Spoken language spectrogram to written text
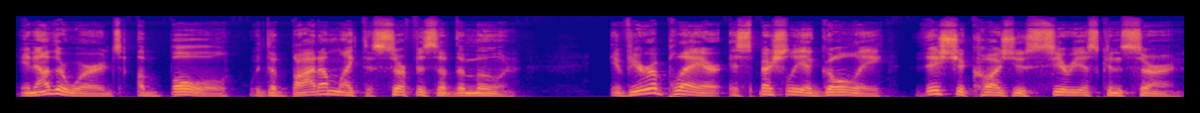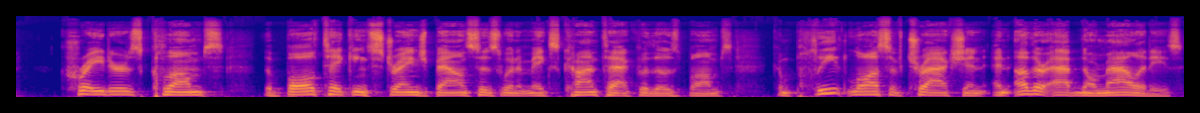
In other words, a bowl with the bottom like the surface of the moon. If you're a player, especially a goalie, this should cause you serious concern. Craters, clumps, the ball taking strange bounces when it makes contact with those bumps, complete loss of traction, and other abnormalities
